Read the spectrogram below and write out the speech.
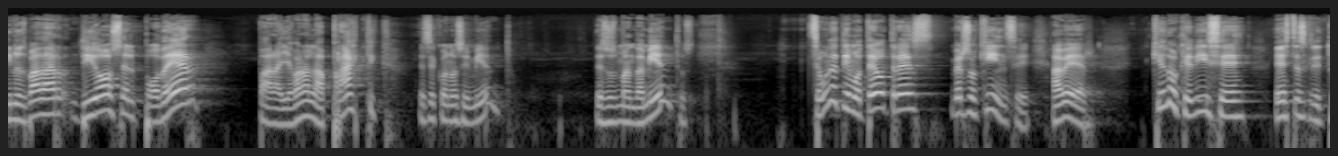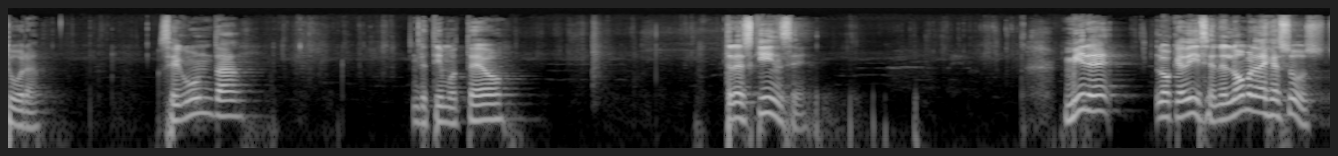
y nos va a dar Dios el poder para llevar a la práctica ese conocimiento de sus mandamientos. Segunda Timoteo 3, verso 15. A ver, ¿qué es lo que dice esta escritura? Segunda de Timoteo 3:15. Mire lo que dice en el nombre de Jesús.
